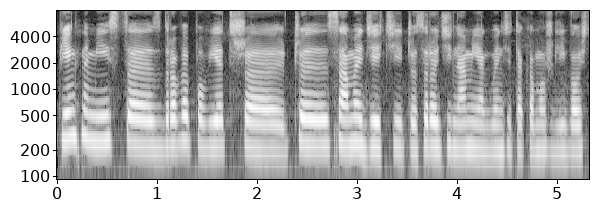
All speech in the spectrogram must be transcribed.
piękne miejsce, zdrowe powietrze, czy same dzieci, czy z rodzinami, jak będzie taka możliwość,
